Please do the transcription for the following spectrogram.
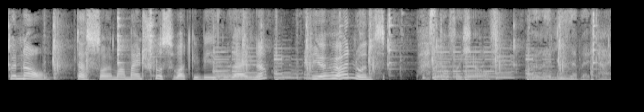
genau. Das soll mal mein Schlusswort gewesen sein, ne? Wir hören uns. Passt auf euch auf. Eure Elisabeth Heinemann.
